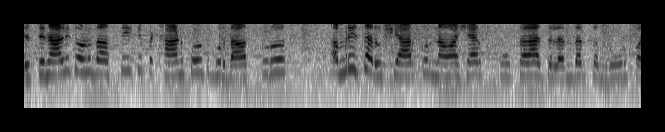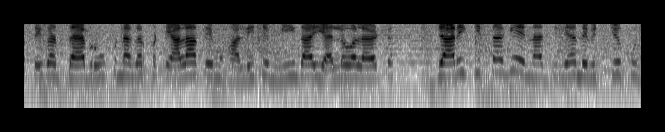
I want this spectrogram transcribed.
ਇਸ ਦੇ ਨਾਲ ਹੀ ਤੁਹਾਨੂੰ ਦੱਸ ਕਿ ਪਠਾਨਕੋਟ, ਗੁਰਦਾਸਪੁਰ, ਅੰਮ੍ਰਿਤਸਰ, ਹੁਸ਼ਿਆਰਪੁਰ, ਨਵਾਂਸ਼ਹਿਰ, ਕਪੂਰਥਲਾ, ਜਲੰਧਰ, ਸੰਗਰੂਰ, ਫਤਿਹਗੜ੍ਹ ਸਾਹਿਬ, ਰੂਪਨਗਰ, ਪਟਿਆਲਾ ਤੇ ਮੋਹਾਲੀ 'ਚ ਮੀਂਹ ਦਾ ਯੈਲੋ ਅਲਰਟ ਜਾਰੀ ਕੀਤਾ ਗਿਆ। ਇਹਨਾਂ ਜ਼ਿਲ੍ਹਿਆਂ ਦੇ ਵਿੱਚ ਕੁਝ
